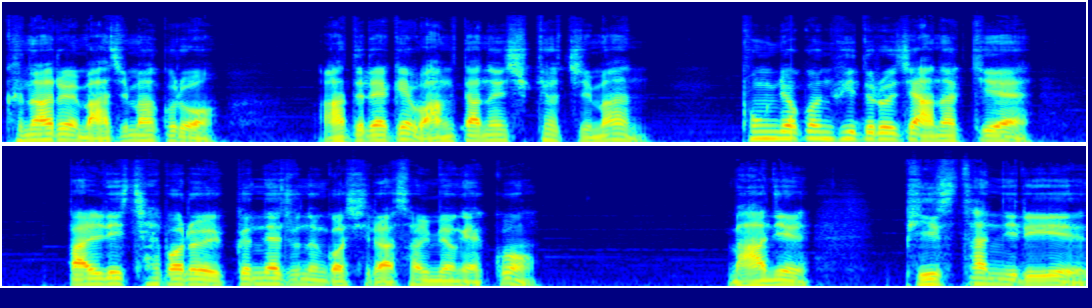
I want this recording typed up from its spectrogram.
그날을 마지막으로 아들에게 왕따는 시켰지만 폭력은 휘두르지 않았기에 빨리 체벌을 끝내주는 것이라 설명했고 만일 비슷한 일이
